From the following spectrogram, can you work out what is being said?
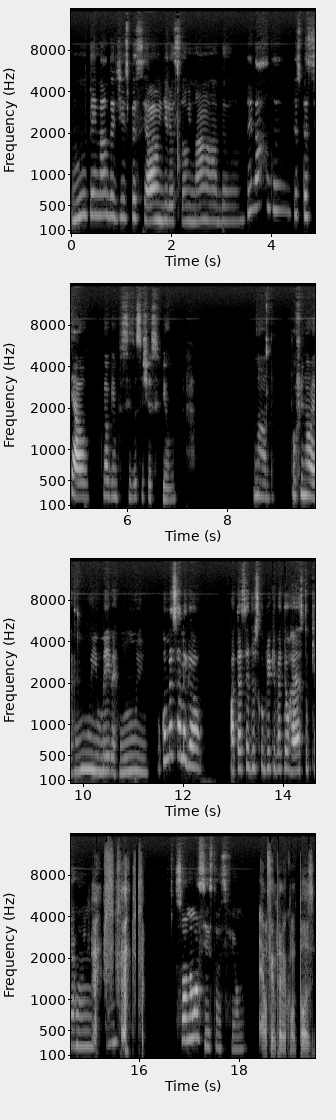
Não tem nada de especial em direção em nada. Não tem nada de especial que alguém precisa assistir esse filme. Nada. O final é ruim, o meio é ruim. O começo é legal. Até você descobrir que vai ter o resto que é ruim. Só não assistam esse filme. É um filme pra ver como pose?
